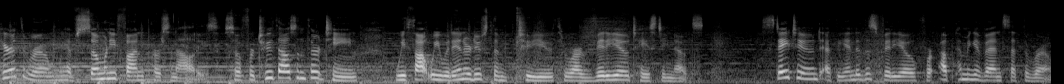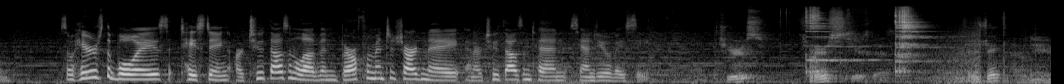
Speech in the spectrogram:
Here at the Room, we have so many fun personalities. So for 2013, we thought we would introduce them to you through our video tasting notes. Stay tuned at the end of this video for upcoming events at the Room. So here's the boys tasting our 2011 Barrel Fermented Chardonnay and our 2010 Sangiovese. Cheers. Cheers. Cheers, guys. Cheers, Jake. Happy New Year.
